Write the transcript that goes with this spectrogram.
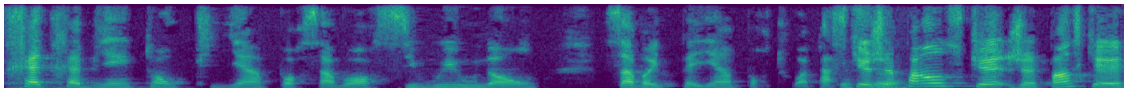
très, très bien ton client pour savoir si oui ou non ça va être payant pour toi. Parce que je pense que, je pense que,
